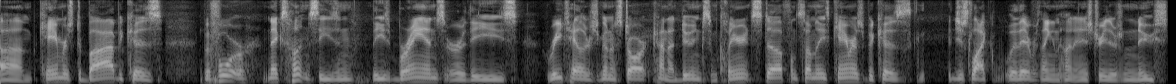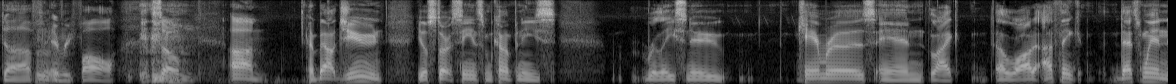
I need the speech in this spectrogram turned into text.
um, cameras to buy because before next hunting season, these brands or these retailers are going to start kind of doing some clearance stuff on some of these cameras because just like with everything in the hunting industry, there's new stuff every fall. So, um, About June, you'll start seeing some companies release new cameras and like a lot. Of, I think that's when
